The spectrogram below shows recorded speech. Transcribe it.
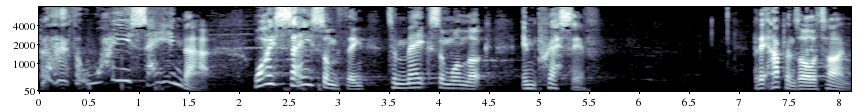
But I thought, why are you saying that? Why say something to make someone look impressive? But it happens all the time.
